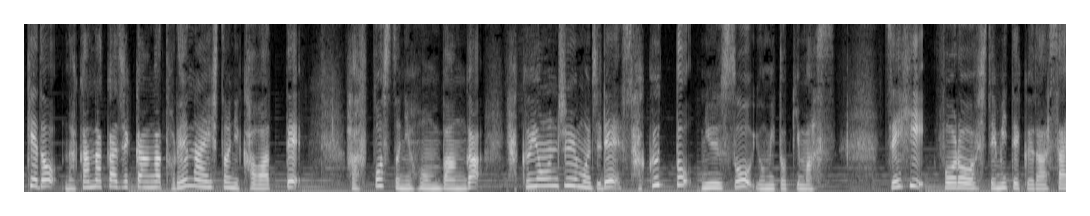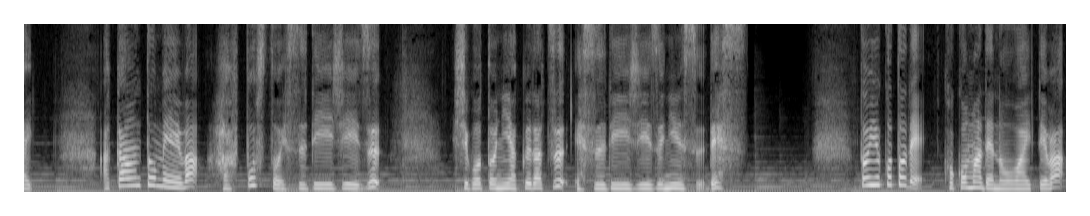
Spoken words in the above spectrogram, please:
けどなかなか時間が取れない人に代わってハフポスト日本版が140文字でサクッとニュースを読み解きます。ぜひフォローしてみてください。アカウント名はハフポスト SDGs 仕事に役立つ SDGs ニュースです。ということでここまでのお相手は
